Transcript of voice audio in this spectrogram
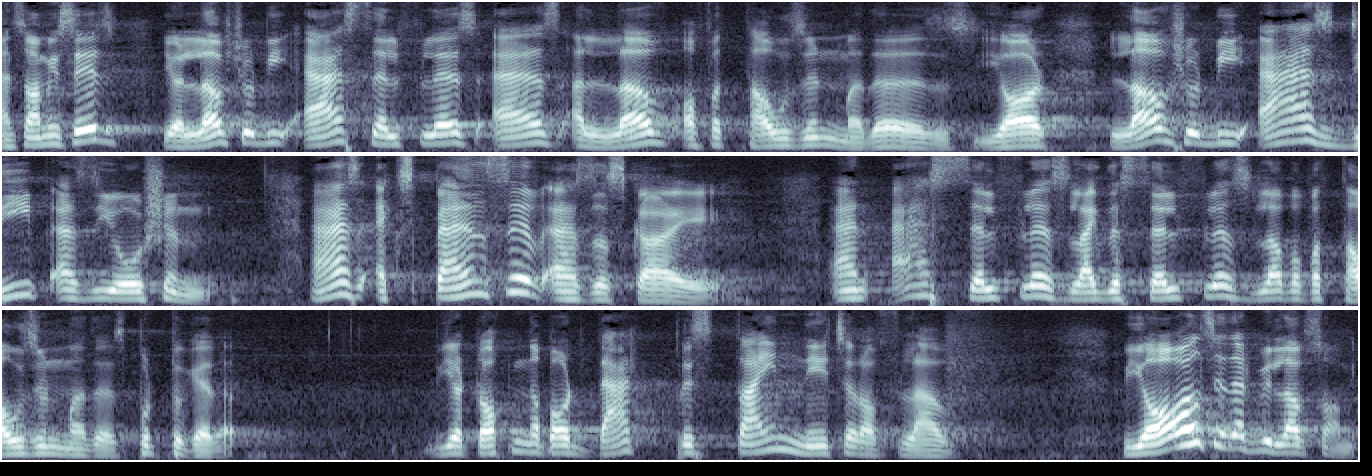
And Swami says, Your love should be as selfless as a love of a thousand mothers. Your love should be as deep as the ocean, as expansive as the sky, and as selfless like the selfless love of a thousand mothers put together. We are talking about that pristine nature of love. We all say that we love Swami.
